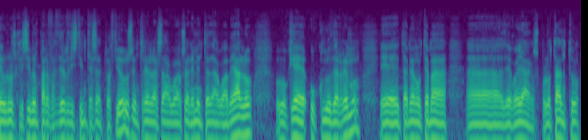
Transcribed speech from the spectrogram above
euros que sirven para facer distintas actuacións, entre elas agua, o saneamento de agua Bealo, o que é o Club de Remo, e tamén o tema ah, de Goiáns. Polo tanto,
